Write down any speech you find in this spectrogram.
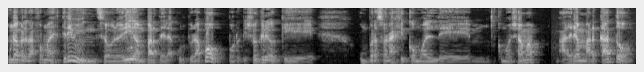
Una plataforma de streaming, se volverían parte de la cultura pop, porque yo creo que un personaje como el de, ¿cómo se llama? Adrián Marcato,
